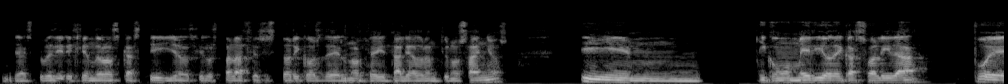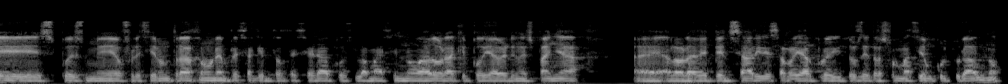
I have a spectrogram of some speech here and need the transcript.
Ya estuve dirigiendo los castillos y los palacios históricos del norte de Italia durante unos años. Y, mm, y como medio de casualidad, pues, pues me ofrecieron un trabajo en una empresa que entonces era pues la más innovadora que podía haber en España eh, a la hora de pensar y desarrollar proyectos de transformación cultural, ¿no?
